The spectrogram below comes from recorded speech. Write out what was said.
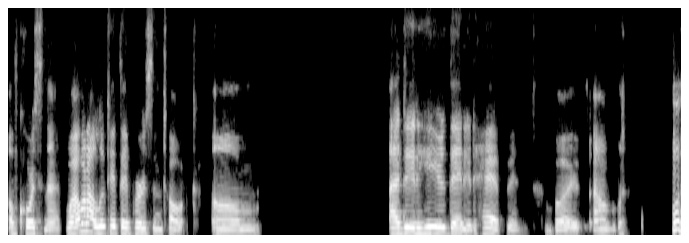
Of course not. Why would I look at that person talk? Um, I did hear that it happened, but um,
